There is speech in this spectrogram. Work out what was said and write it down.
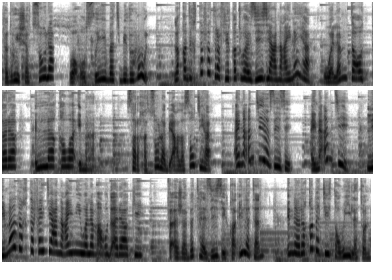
فدهشت سولا وأصيبت بذهول. لقد اختفت رفيقتها زيزي عن عينيها ولم تعد ترى إلا قوائمها. صرخت سولا بأعلى صوتها أين أنت يا زيزي أين أنت؟ لماذا اختفيت عن عيني ولم أعد أراك؟ فأجابتها زيزي قائلة إن رقبتي طويلة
